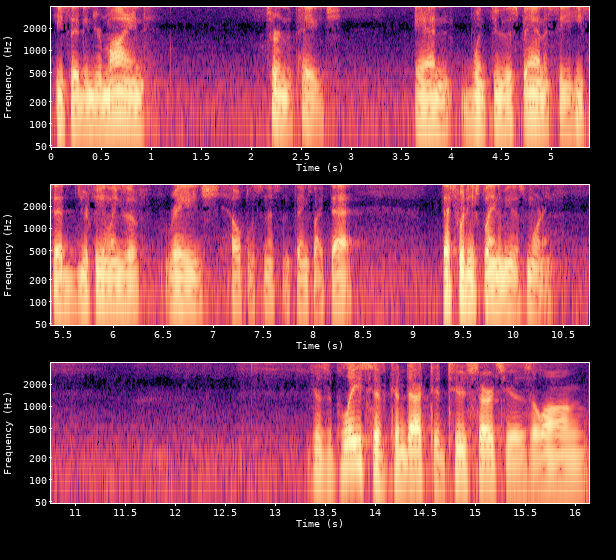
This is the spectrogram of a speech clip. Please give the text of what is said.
He said, in your mind, turn the page and went through this fantasy. He said, your feelings of rage, helplessness, and things like that. That's what he explained to me this morning. Because the police have conducted two searches along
